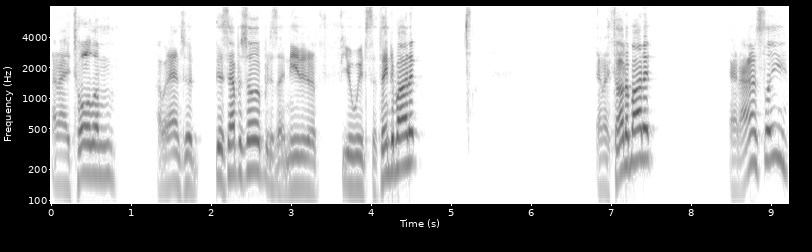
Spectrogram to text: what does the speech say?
And I told him I would answer this episode because I needed a few weeks to think about it. And I thought about it. And honestly,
